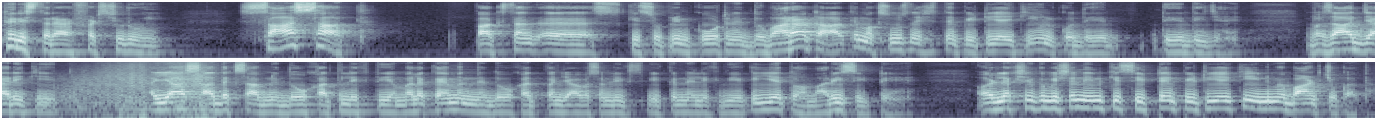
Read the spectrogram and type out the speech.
फिर इस तरह एफर्ट शुरू हुई। साथ साथ पाकिस्तान की सुप्रीम कोर्ट ने दोबारा कहा कि मखसूस नशस्तें पी टी आई की उनको दे दे दी जाएँ। वजात जारी की। अयाज सादक साहब ने दो ख़त लिख दिए, मलक अहमद ने दो ख़त, पंजाब असम्बली के स्पीकर ने लिख दिए कि ये तो हमारी सीटें हैं। और इलेक्शन कमीशन इनकी सीटें पी टी आई की, इनमें बांट चुका था।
